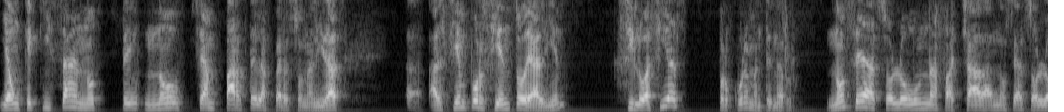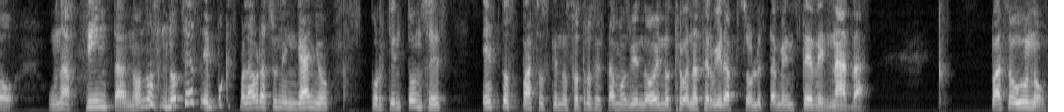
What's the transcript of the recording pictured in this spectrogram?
Y aunque quizá no, sean parte de la personalidad uh, al 100% de alguien, si lo hacías, procura mantenerlo. No sea solo una fachada, no sea solo una finta, ¿no? No, no seas, en pocas palabras, un engaño, porque entonces estos pasos que nosotros estamos viendo hoy no te van a servir absolutamente de nada. Paso 1.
